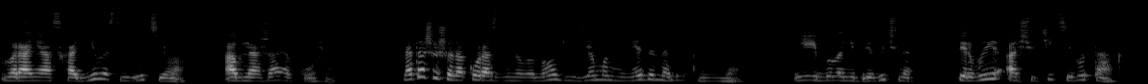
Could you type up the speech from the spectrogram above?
Вороня сходила с ее тела, обнажая кожу. Наташа широко раздвинула ноги, и демон немедленно лег на нее. Ей было непривычно впервые ощутить его так,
